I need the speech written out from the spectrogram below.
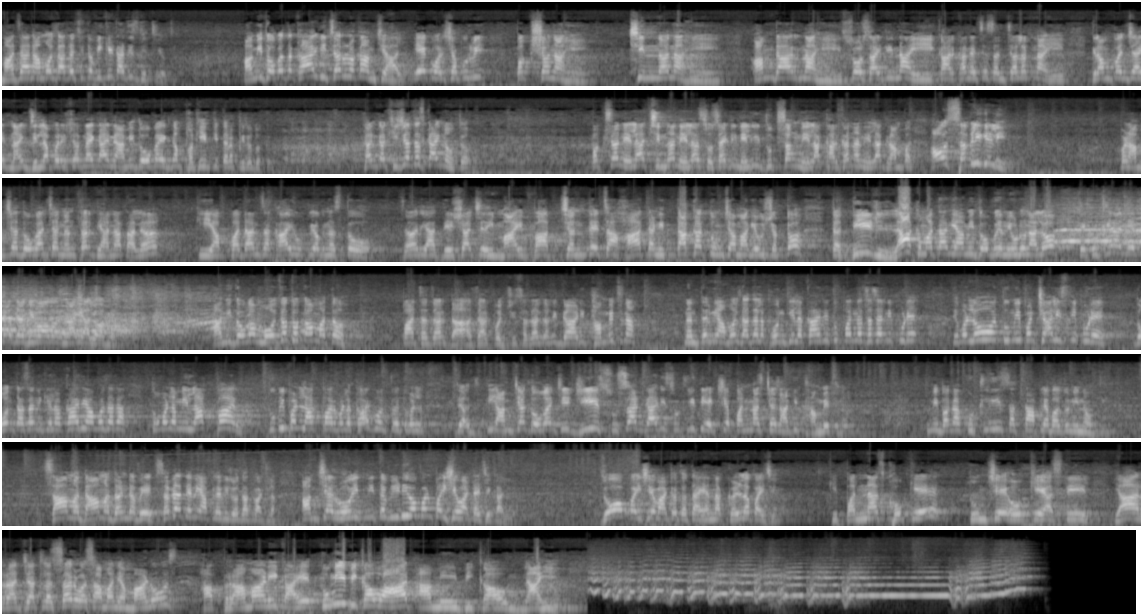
माझा दामोल दादाची तर विकेट आधीच घेतली होती. आम्ही दोघं तर काय विचारू नका आमचे हाल. एक वर्षापूर्वी पक्ष नाही चिन्ह नाही आमदार नाही सोसायटी नाही कारखान्याचे संचालक नाही ग्रामपंचायत नाही जिल्हा परिषद नाही काय नाही. आम्ही दोघं एकदम फकीर की तरफ फिरत होतो. कारण का खिशातच काय नव्हतं? पक्ष नेला चिन्ह नेला सोसायटी नेली दूधसंघ नेला कारखाना नेला ग्रामपंच अहो सगळी गेली. पण आमच्या दोघांच्या नंतर ध्यानात आलं की या पदांचा काय उपयोग नसतो. जर या देशाचे माय बाप जनतेचा हात आणि ताकद तुमच्या मागे येऊ शकतो तर दीड लाख मतांनी आम्ही दोघं निवडून आलो. ते कुठल्या नेत्याच्या जीवावर नाही आलो आम्ही. आम्ही दोघं मोजत होतो मतं. पाच हजार दहा हजार पंचवीस हजार आणि गाडी थांबेच ना. नंतर मी अमोल दादाला फोन केला काय रे तू पन्नास हजारनी पुढे? ते म्हणलो तुम्ही पण चाळीसनी पुढे. दोन तासांनी केलं काय रे अमोल दादा? तो म्हणला मी लाख पार तुम्ही पण लाख पार म्हणलं काय बोलतोय? तो म्हणलं ती आमच्या दोघांची जी सुसाट गाडी सुटली ती एकशे पन्नासच्या आधी थांबेच ना. तुम्ही बघा कुठलीही सत्ता आपल्या बाजूनी नव्हती. साम दाम दंड भेद सगळं त्यांनी आपल्या विरोधात वाटलं. आमच्या रोहितनी तर व्हिडिओ पण पैसे वाटायचे काढले. जो पैसे वाटत होता यांना कळलं पाहिजे. की पन्नास खोके तुमचे ओके असतील. या राज्यातलं सर्वसामान्य माणूस हा प्रामाणिक आहे. तुम्ही बिकाऊ आहात आम्ही बिकाऊ नाही.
